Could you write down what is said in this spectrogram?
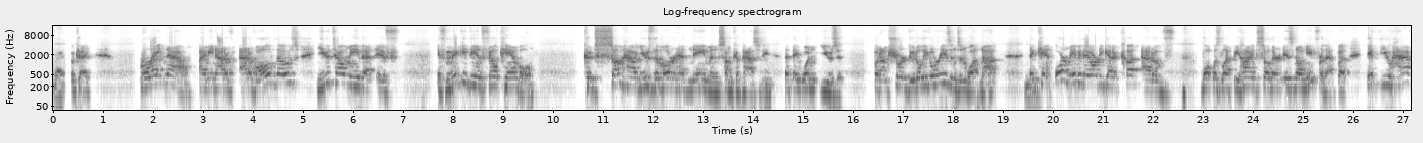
Right. Okay. Right now, I mean, out of out of all of those, you tell me that if if Mikkey Dee and Phil Campbell could somehow use the Motorhead name in some capacity, that they wouldn't use it. But I'm sure due to legal reasons and whatnot, they hmm. can't. Or maybe they already get a cut out of what was left behind, so there is no need for that. But if you have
